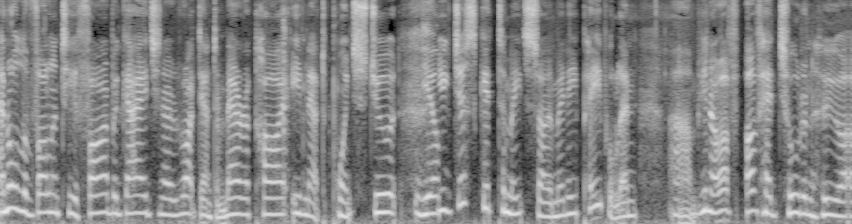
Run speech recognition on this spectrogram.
and all the volunteer fire brigades you know, right down to Marrakai, even out to Point Stuart. Yep. You just get to meet so many people. And, um, you know, I've, I've had children who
